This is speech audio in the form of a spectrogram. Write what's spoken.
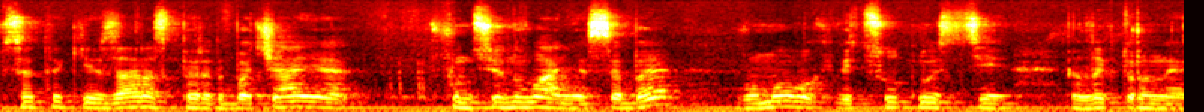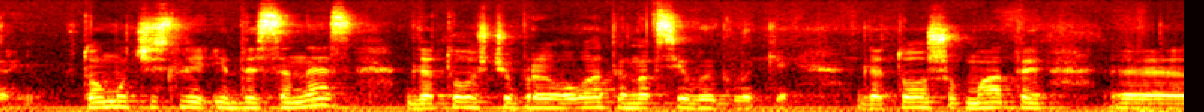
все-таки зараз передбачає функціонування себе в умовах відсутності електроенергії, в тому числі і ДСНС для того, щоб реагувати на всі виклики, для того, щоб мати е,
